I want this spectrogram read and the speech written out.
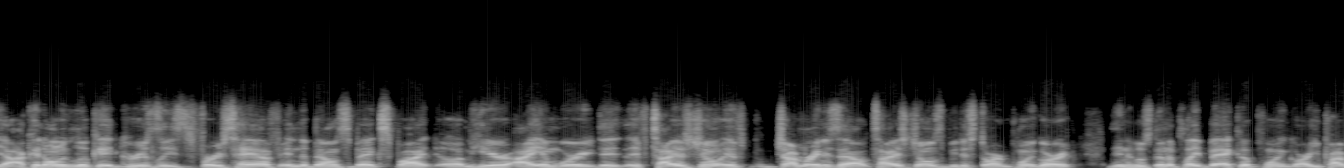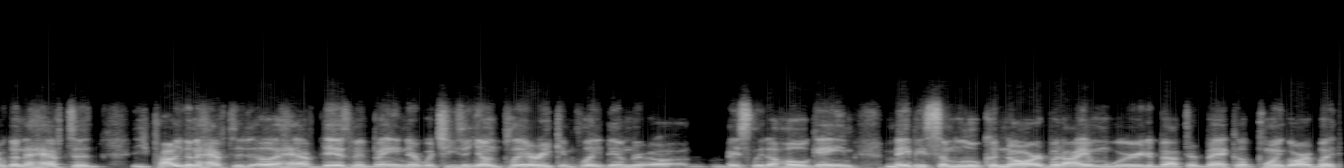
Yeah, I could only look at Grizzlies first half in the bounce back spot um, here. I am worried that if Tyus Jones, if Ja Morant is out, Tyus Jones will be the starting point guard. Then who's going to play backup point guard? You're probably going to have to. You're probably going to have to uh, have Desmond Bane there, which he's a young player. He can play them uh, basically the whole game. Maybe some Luke Kennard, but I am worried about their backup point guard. But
